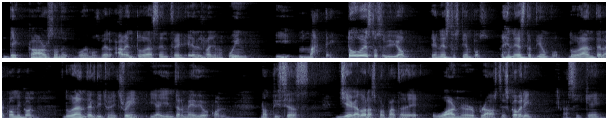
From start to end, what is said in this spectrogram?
de Cars, donde podemos ver aventuras entre el Rayo McQueen y Mate. Todo esto se vivió en estos tiempos, en este tiempo, durante la Comic Con, durante el D23 y ahí intermedio con noticias llegadoras por parte de Warner Bros. Discovery. Así que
